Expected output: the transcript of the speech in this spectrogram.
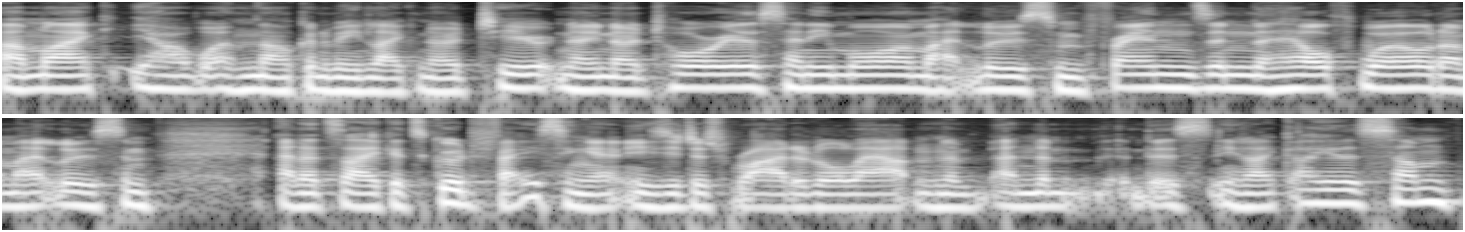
I'm like, yeah, well, I'm not going to be like notor- no notorious anymore. I might lose some friends in the health world. I might lose some, and it's like it's good facing it. Is you just write it all out and and the, there's you're like, oh yeah, there's some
